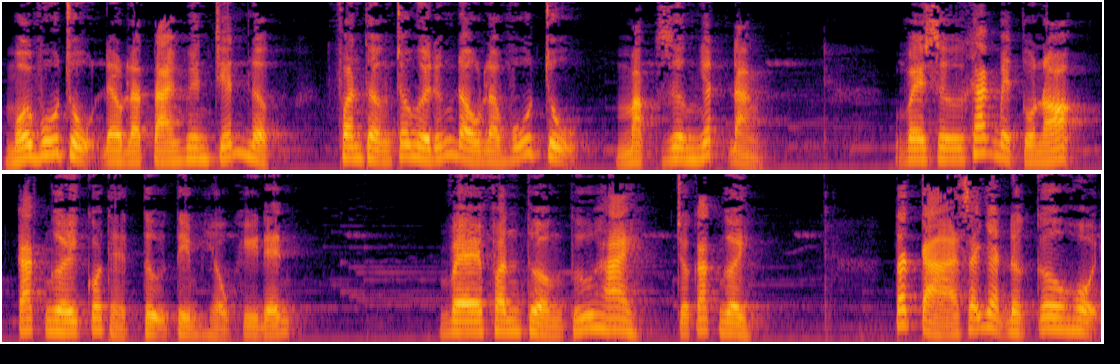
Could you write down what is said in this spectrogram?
Mỗi vũ trụ đều là tài nguyên chiến lược. Phần thưởng cho người đứng đầu là vũ trụ mặc dương nhất đẳng. Về sự khác biệt của nó, các ngươi có thể tự tìm hiểu khi đến. Về phần thưởng thứ hai cho các ngươi, tất cả sẽ nhận được cơ hội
